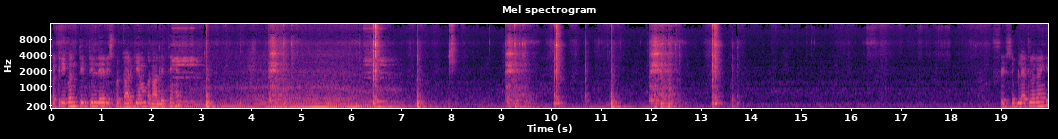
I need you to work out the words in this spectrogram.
तकरीबन तीन तीन लेयर इस प्रकार की हम बना लेते हैं। फिर से ब्लैक लगाएँगे,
